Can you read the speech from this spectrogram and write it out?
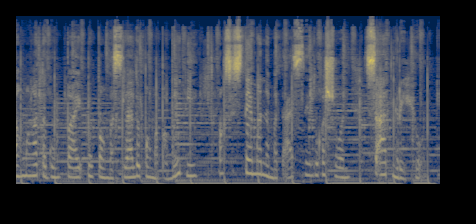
ang mga tagumpay upang mas lalo pang mapabuti ang sistema ng mataas na edukasyon sa ating rehiyon.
